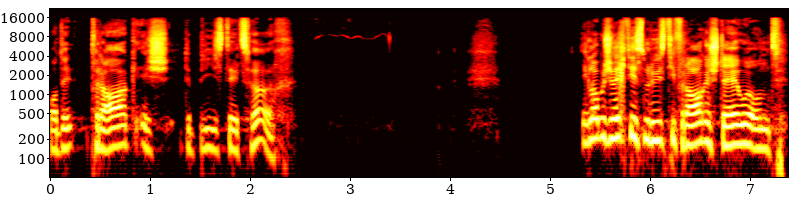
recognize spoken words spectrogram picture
Oder die Frage, ist der Preis dir zu hoch? Ich glaube, es ist wichtig, dass wir uns die Fragen stellen und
